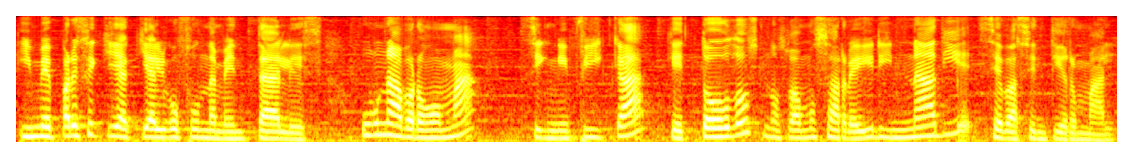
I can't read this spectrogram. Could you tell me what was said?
y me parece que aquí algo fundamental es una broma significa que todos nos vamos a reír y nadie se va a sentir mal.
